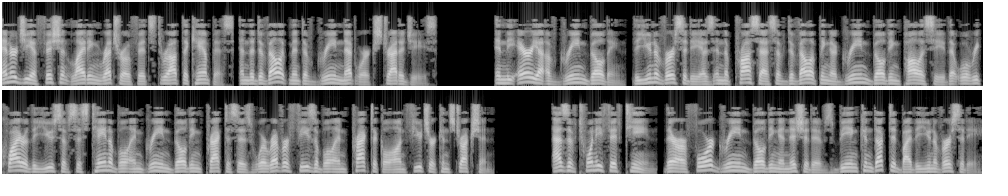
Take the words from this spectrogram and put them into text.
energy-efficient lighting retrofits throughout the campus, and the development of green network strategies. In the area of green building, the university is in the process of developing a green building policy that will require the use of sustainable and green building practices wherever feasible and practical on future construction. As of 2015, there are four green building initiatives being conducted by the university.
